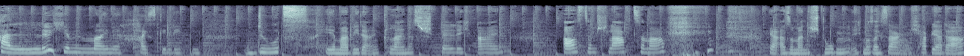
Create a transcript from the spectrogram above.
Hallöchen, meine heißgeliebten Dudes. Hier mal wieder ein kleines Stell dich ein aus dem Schlafzimmer. ja, also meine Stuben. Ich muss euch sagen, ich habe ja da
